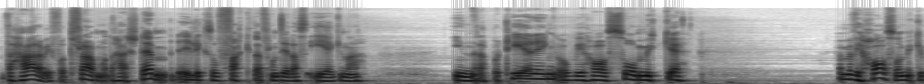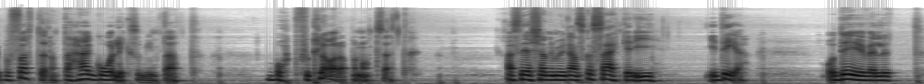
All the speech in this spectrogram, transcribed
det här har vi fått fram och det här stämmer. Det är liksom fakta från deras egna inrapportering och vi har så mycket ja, men vi har så mycket på fötterna att det här går liksom inte att bortförklara på något sätt. Alltså jag känner mig ganska säker i, i det. Och det är ju väldigt,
